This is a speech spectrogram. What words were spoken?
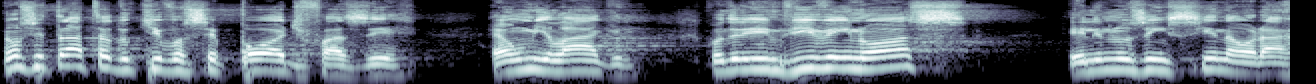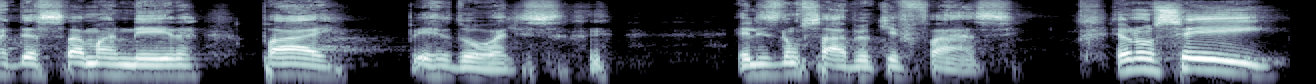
Não se trata do que você pode fazer, é um milagre. Quando Ele vive em nós, Ele nos ensina a orar dessa maneira: Pai, perdoa-lhes. Eles não sabem o que fazem. Eu não sei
